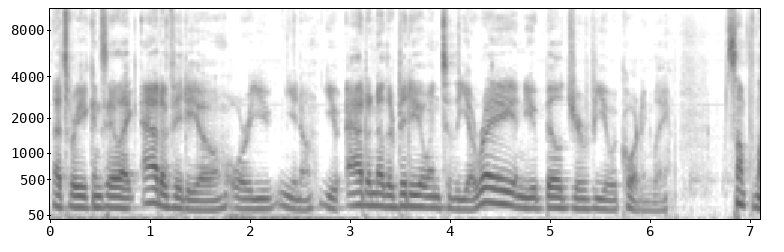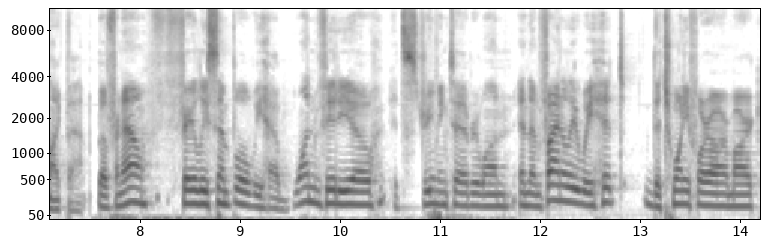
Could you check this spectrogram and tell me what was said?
that's where you can say like add a video or you you know you add another video into the array and you build your view accordingly something like that but for now fairly simple we have one video it's streaming to everyone and then finally we hit the 24 hour mark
